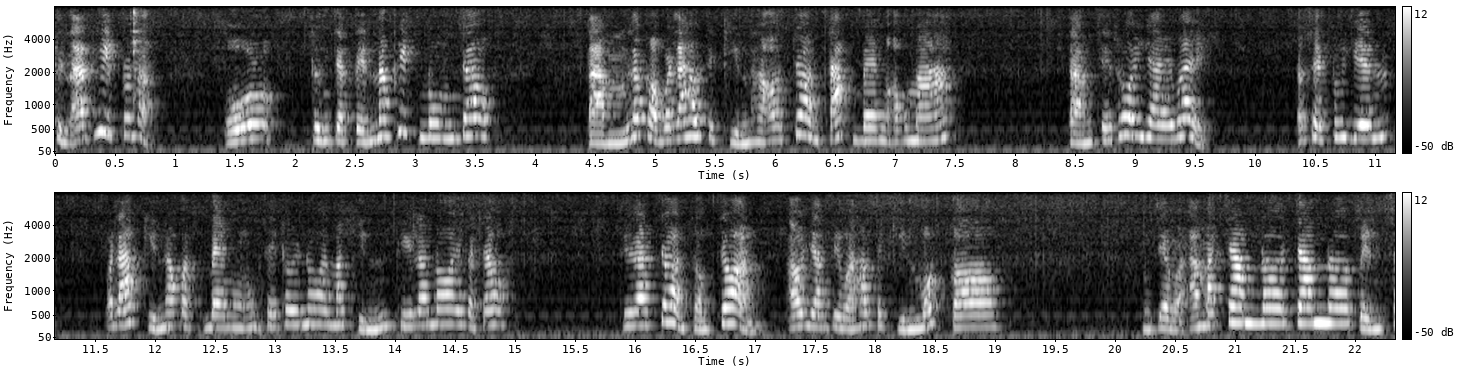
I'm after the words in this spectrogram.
เป็นอาทิตย์นั่นน่ะ โอ้ถึงจะเป็นน้ำพริกนุ่มเจ้าต่ำแล้วก็เวลาเขาจะกินเขาเอาจ้อนตักแบ่งออกมาต่ำใส่ถ้วยใหญ่ไว้เอาใส่ตู้เย็นเวลากินเขาก็แบ่งใส่ถ้วยน้อยมากินทีละน้อยกับเจ้า ทีละจ้อนสองจ้อน เอาอย่างที่ว่าเขาจะกินมดก็มันจะว่าเอามาจำเนอจำเนอเป็นส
